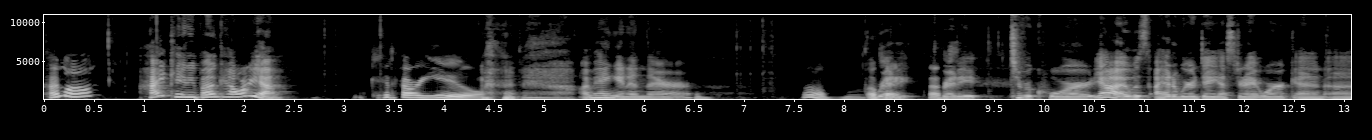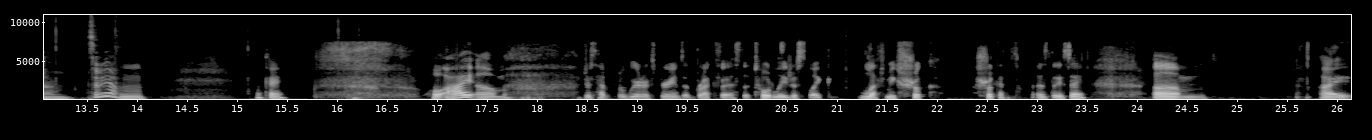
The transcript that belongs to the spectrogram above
Hi, Mom. Hi, Katie Bug. How are you? Good. How are you? I'm hanging in there. Oh, okay. Ready, That's- ready to record. Yeah, it was. I had a weird day yesterday at work, and um, so yeah. Hmm. Okay. Well, I um just had a weird experience at breakfast that totally just like left me shook, shooketh, as they say. Um, I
